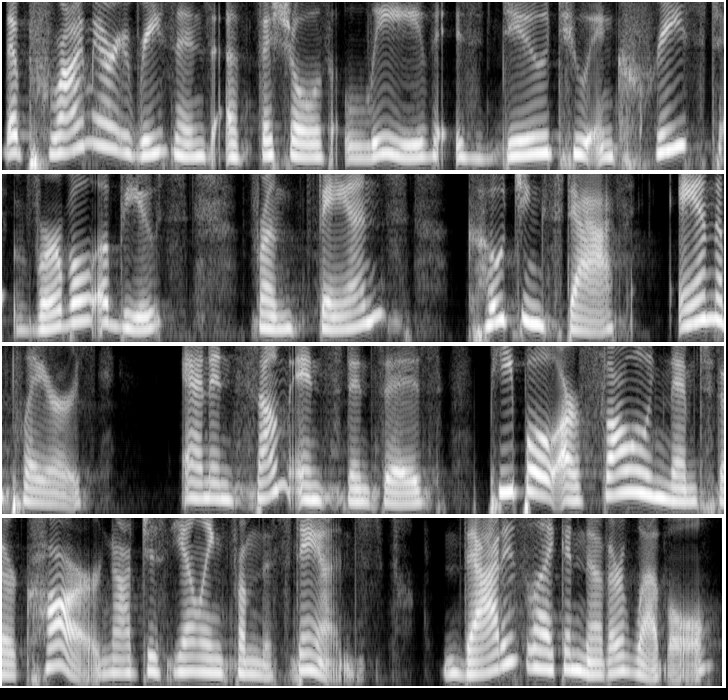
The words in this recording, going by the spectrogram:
The primary reasons officials leave is due to increased verbal abuse from fans, coaching staff, and the players. And in some instances, people are following them to their car, not just yelling from the stands. That is like another level.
